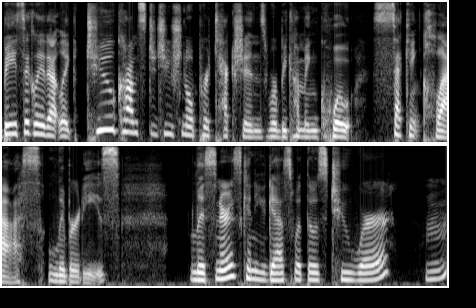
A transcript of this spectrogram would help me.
basically that like two constitutional protections were becoming, quote, second class liberties. Listeners, can you guess what those two were? Hmm?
